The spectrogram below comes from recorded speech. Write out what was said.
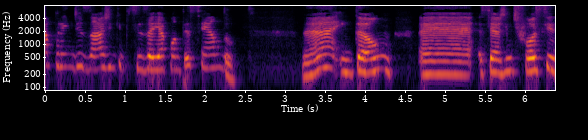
aprendizagem que precisa ir acontecendo né? Então, é, se a gente fosse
